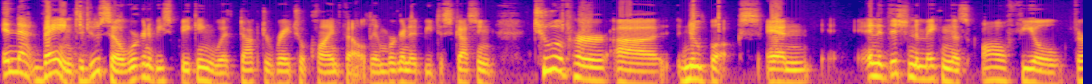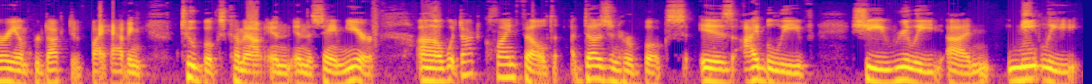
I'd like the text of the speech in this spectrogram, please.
in that vein, to do so, we're going to be speaking with Dr. Rachel Kleinfeld, and we're going to be discussing two of her uh, new books. And in addition to making us all feel very unproductive by having two books come out in, in the same year, uh, what Dr. Kleinfeld does in her books is, I believe, she really uh, neatly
